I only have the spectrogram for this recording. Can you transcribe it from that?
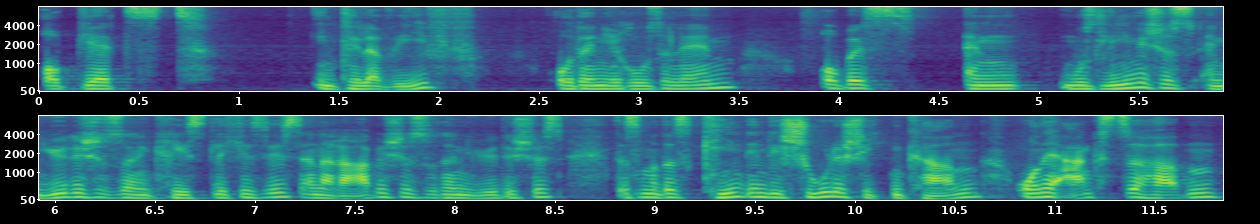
ob jetzt in Tel Aviv oder in Jerusalem, ob es ein muslimisches, ein jüdisches oder ein christliches ist, ein arabisches oder ein jüdisches, dass man das Kind in die Schule schicken kann, ohne Angst zu haben,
